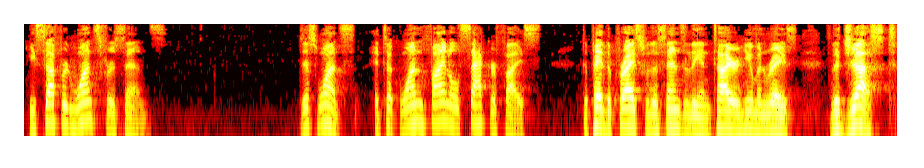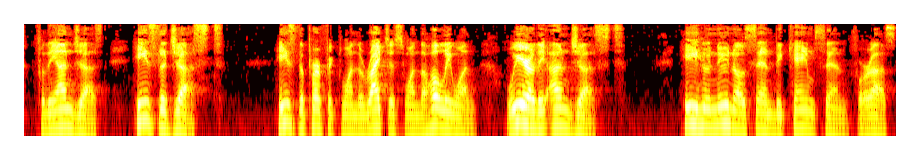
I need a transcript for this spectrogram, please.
He suffered once for sins. Just once. It took one final sacrifice to pay the price for the sins of the entire human race. The just for the unjust. He's the just. He's the perfect one, the righteous one, the holy one. We are the unjust. He who knew no sin became sin for us,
